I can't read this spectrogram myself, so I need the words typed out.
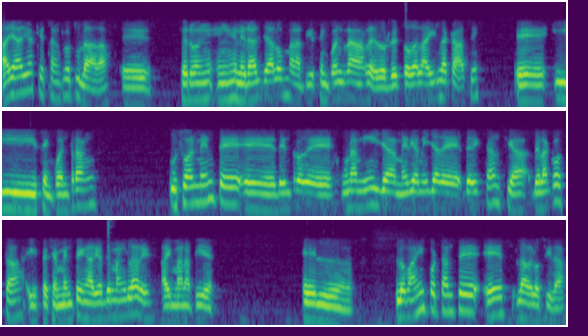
Hay áreas que están rotuladas, eh, pero en, general ya los manatíes se encuentran alrededor de toda la isla casi eh, y se encuentran usualmente eh, dentro de una milla, media milla de, distancia de la costa y especialmente en áreas de manglares hay manatíes. El, lo más importante es la velocidad,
